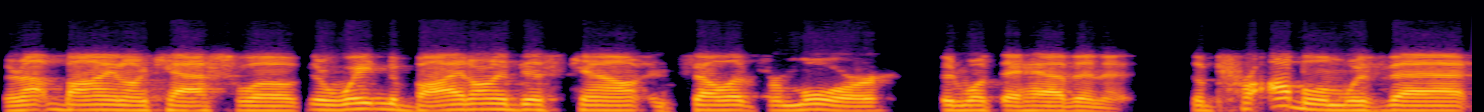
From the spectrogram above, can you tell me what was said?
They're not buying on cash flow. They're waiting to buy it on a discount and sell it for more than what they have in it. The problem with that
